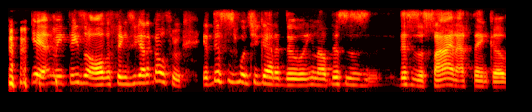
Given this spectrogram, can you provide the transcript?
yeah, I mean, these are all the things you got to go through. If this is what you got to do, you know, this is this is a sign, I think, of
